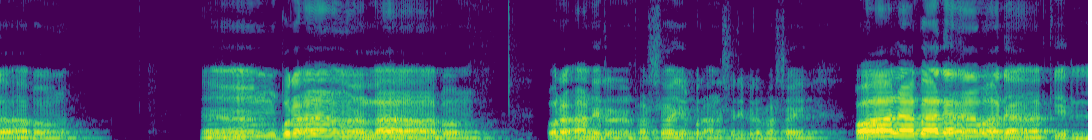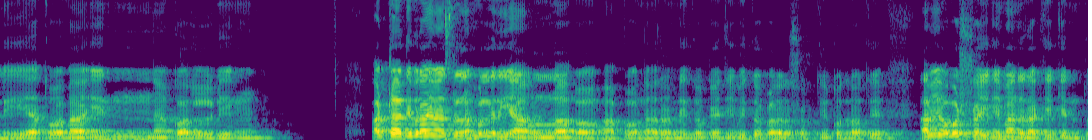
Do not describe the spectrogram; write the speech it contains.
লাভ কোরআন লাভ কোরআনের ভাষায় কোরআন শরীফের ভাষায় قال بلى ولكن ليطمئن قلبي অর্থাৎ ইব্রাহিম আসসালাম বললেন ইয়া আল্লাহ আপনার মৃতকে জীবিত করার শক্তি কুদরতে আমি অবশ্যই ইমান রাখি কিন্তু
